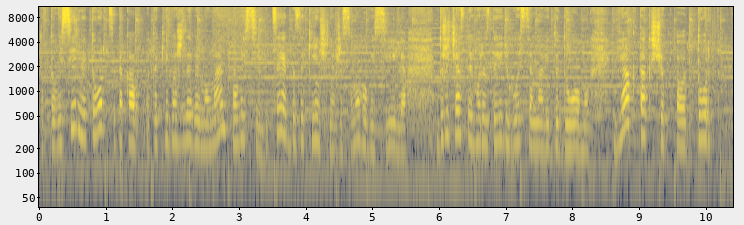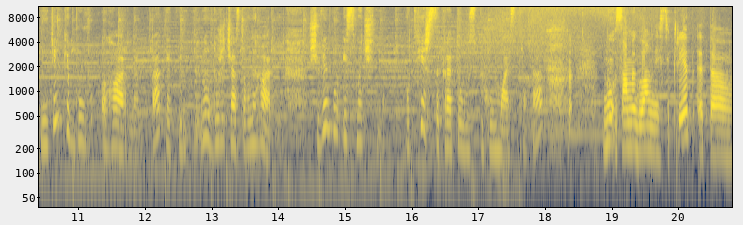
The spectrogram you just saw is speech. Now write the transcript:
Тобто весільний торт це така, такий важливий момент на весіллі. Це якби закінчення вже самого весілля. Дуже часто його роздають гостям навіть додому. Як так, щоб е, торт не тільки був гарним, так як він ну дуже часто вони гарні, щоб він був і смачним. От є ж секрети успіху у майстра, так? Ну, самый главный секрет – это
